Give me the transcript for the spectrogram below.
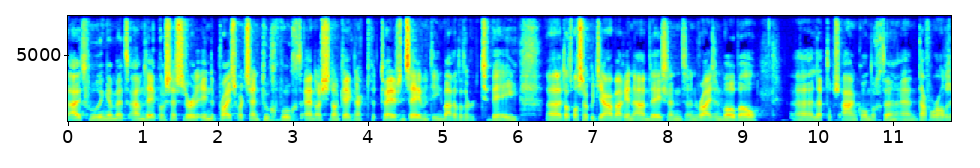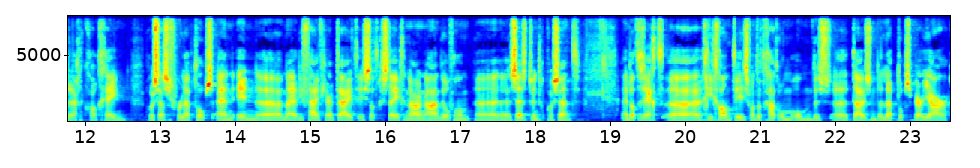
uitvoeringen met AMD-processor in de PriceWatch zijn toegevoegd. En als je dan kijkt naar 2017, waren dat er twee. dat was ook het jaar waarin AMD zijn, zijn Ryzen Mobile laptops aankondigde. En daarvoor hadden ze eigenlijk gewoon geen processors voor laptops. En in nou ja, die vijf jaar tijd is dat gestegen naar een aandeel van 26 procent. En dat is echt gigantisch, want het gaat om, om dus duizenden laptops per jaar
